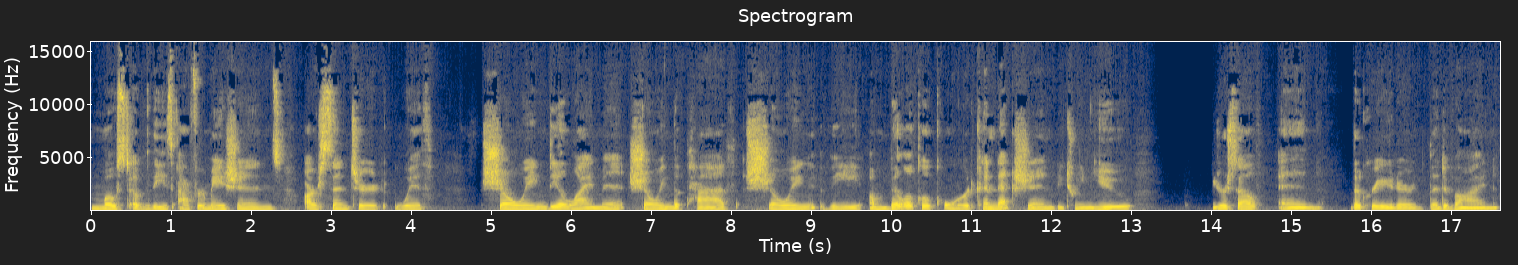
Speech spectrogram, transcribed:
most of these affirmations are centered with showing the alignment, showing the path, showing the umbilical cord connection between you, yourself, and the Creator, the Divine,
